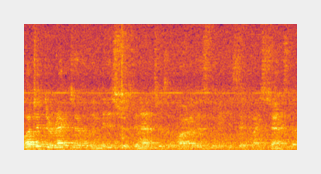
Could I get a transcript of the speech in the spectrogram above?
budget director for the Ministry of Finance was a part of this committee, said Vice Chancellor,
